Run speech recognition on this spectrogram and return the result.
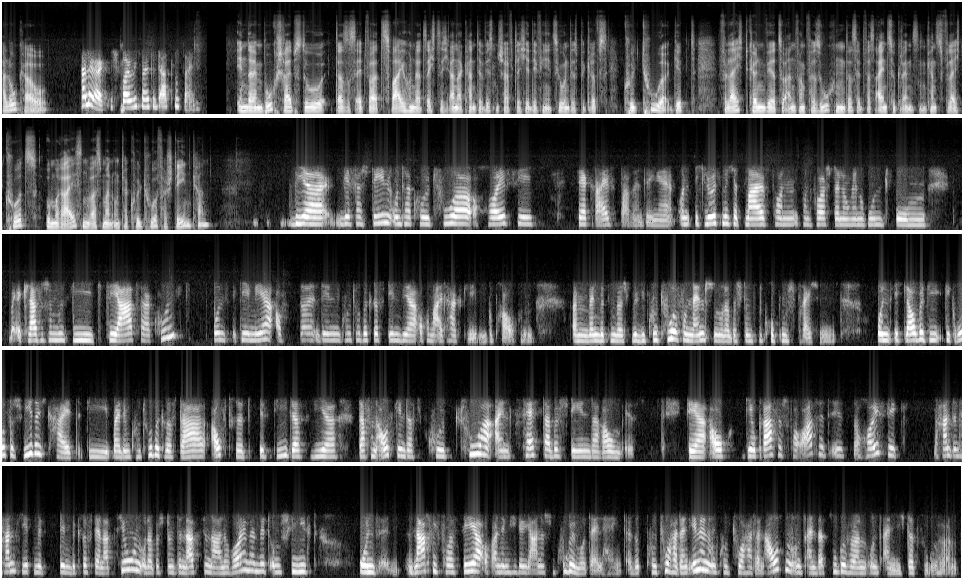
Hallo Caro. Hallo Jörg, ich freue mich heute da zu sein. In deinem Buch schreibst du, dass es etwa 260 anerkannte wissenschaftliche Definitionen des Begriffs Kultur gibt. Vielleicht können wir zu Anfang versuchen, das etwas einzugrenzen. Kannst du vielleicht kurz umreißen, was man unter Kultur verstehen kann? Wir, wir verstehen unter Kultur häufig sehr greifbare Dinge. Und ich löse mich jetzt mal von, von Vorstellungen rund um klassische Musik, Theater, Kunst und gehe mehr auf den Kulturbegriff, den wir auch im Alltagsleben gebrauchen. Ähm, wenn wir zum Beispiel die Kultur von Menschen oder bestimmten Gruppen sprechen. Und ich glaube, die, die große Schwierigkeit, die bei dem Kulturbegriff da auftritt, ist die, dass wir davon ausgehen, dass Kultur ein fester bestehender Raum ist, der auch geografisch verortet ist, häufig Hand in Hand geht mit dem Begriff der Nation oder bestimmte nationale Räume mit umschließt und nach wie vor sehr auch an dem hegelianischen Kugelmodell hängt. Also Kultur hat ein Innen und Kultur hat ein Außen und ein Dazugehören und ein Nicht-Dazugehören.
